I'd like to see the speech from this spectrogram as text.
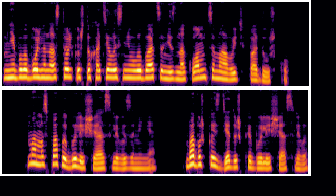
Мне было больно настолько, что хотелось не улыбаться незнакомцам, а выть в подушку. Мама с папой были счастливы за меня. Бабушка с дедушкой были счастливы.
